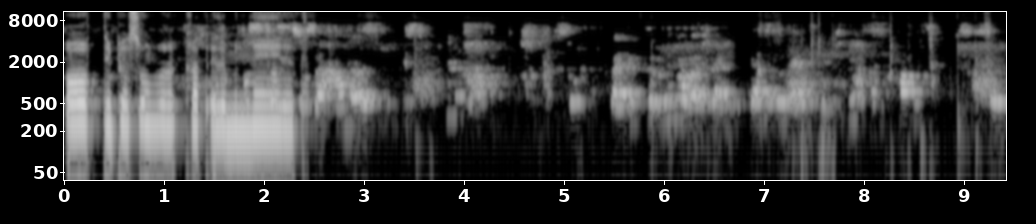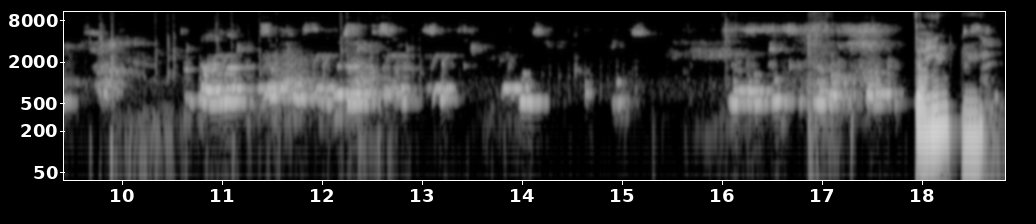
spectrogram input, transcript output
Ob oh, die Person wurde gerade eliminiert. Da hinten.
